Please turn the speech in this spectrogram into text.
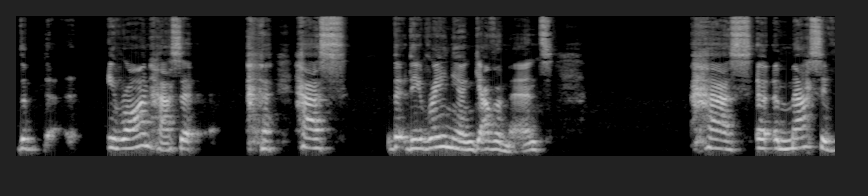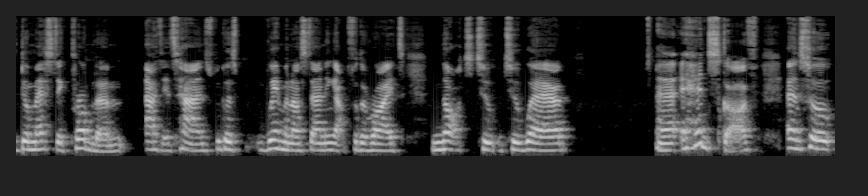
the uh, Iran has a has the, the, Iranian government has a, a, massive domestic problem at its hands because women are standing up for the right not to to wear uh, a headscarf, and so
